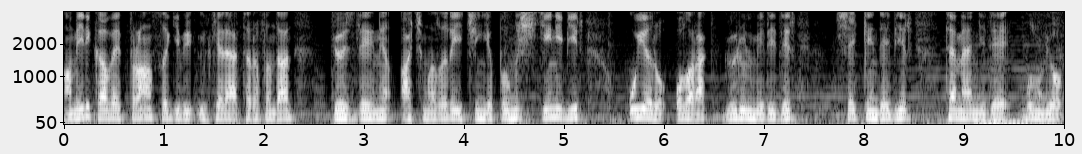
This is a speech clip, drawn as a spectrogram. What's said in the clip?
Amerika ve Fransa gibi ülkeler tarafından gözlerini açmaları için yapılmış yeni bir uyarı olarak görülmelidir şeklinde bir temennide bulunuyor.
